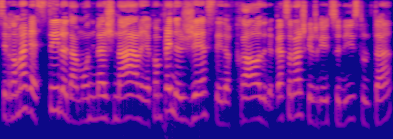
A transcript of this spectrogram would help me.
C'est vraiment resté là, dans mon imaginaire. Il y a comme plein de gestes et de phrases et de personnages que je réutilise tout le temps.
